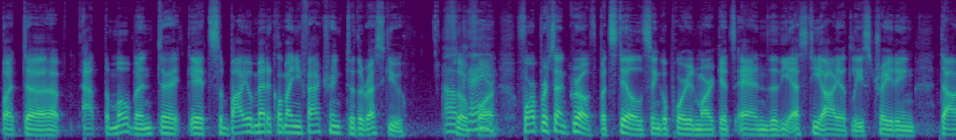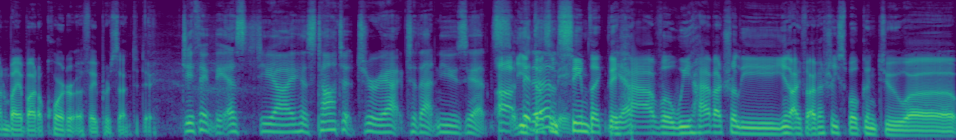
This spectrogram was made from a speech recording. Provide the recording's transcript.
But uh, at the moment, uh, it's biomedical manufacturing to the rescue so Okay. far. Four percent growth, but still Singaporean markets and the, the STI at least trading down by about a quarter of a percent today. Do you think the STI has started to react to that news yet? Uh, it doesn't early. seem like they Yep. have. Well, we have actually, you know, I've, I've actually spoken to uh,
